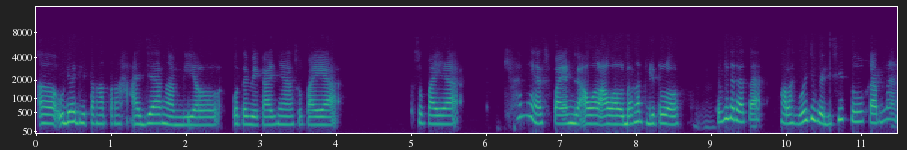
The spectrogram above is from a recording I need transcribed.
eh, udah di tengah-tengah aja ngambil UTBK-nya supaya supaya gimana ya supaya nggak awal-awal banget gitu loh. Mm-mm. Tapi ternyata salah gue juga di situ karena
